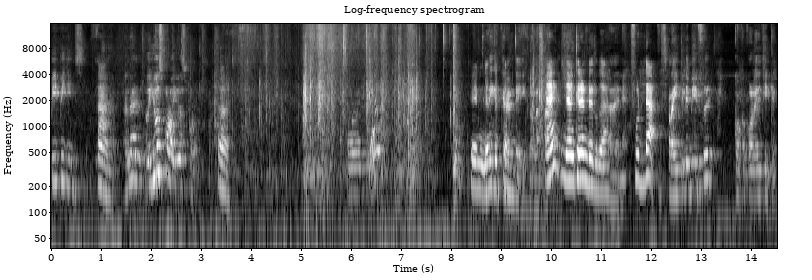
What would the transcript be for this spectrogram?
പി പി ജീൻസ് ആ. അല്ല U S Polo U S Polo ആ. പിന്നെ ഏ? ഞങ്ങക്ക് രണ്ട് അതന്നെ. ഫുഡാ? സ്പ്രൈറ്റിൽ ബീഫ് കൊക്കക്കോളയിൽ ചിക്കൻ.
